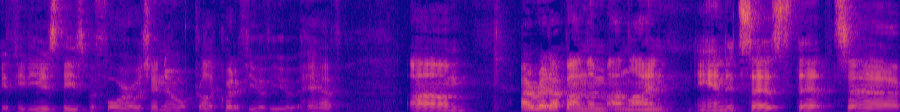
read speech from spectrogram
if you've used these before, which I know probably quite a few of you have. Um, I read up on them online, and it says that uh,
